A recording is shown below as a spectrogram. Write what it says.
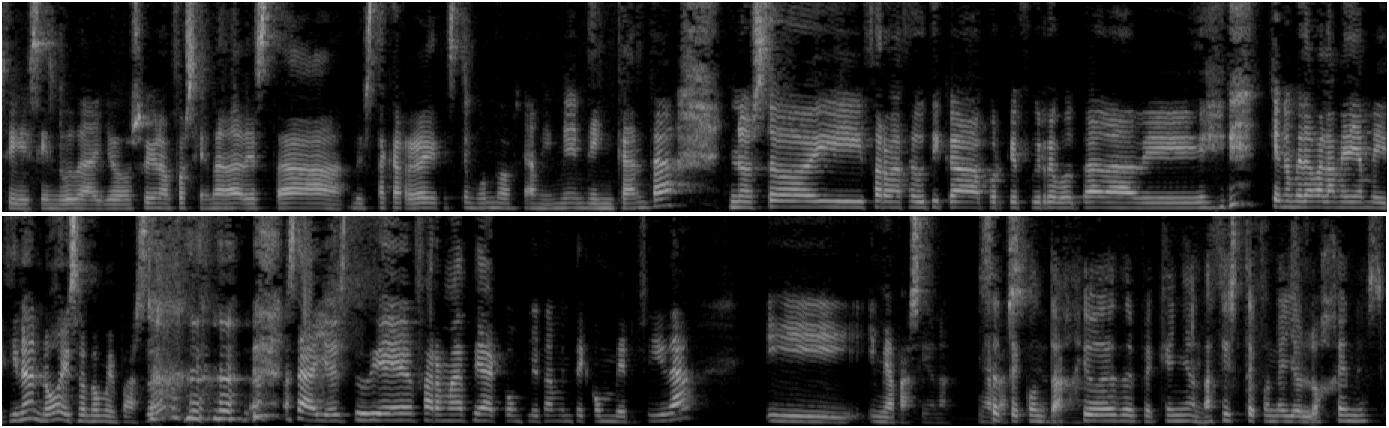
sí, sin duda. Yo soy una apasionada de esta, de esta carrera y de este mundo. O sea, a mí me, me encanta. No soy farmacéutica porque fui rebotada de que no me daba la media en medicina. No, eso no me pasó. o sea, yo estudié farmacia completamente convencida y, y me apasiona. me Se te contagió desde pequeña, naciste con ellos los genes.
